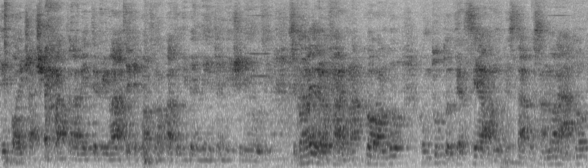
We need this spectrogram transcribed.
e poi ha 50 navette private che portano 4 dipendenti ogni 10 minuti. Secondo me devono fare un accordo con tutto il terziario che sta per San Donato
